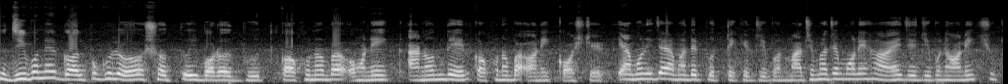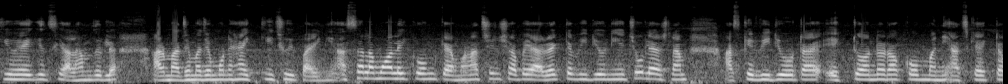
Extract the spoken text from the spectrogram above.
জীবনের গল্পগুলো সত্যই বড় অদ্ভুত। কখনো বা অনেক আনন্দের, কখনো বা অনেক কষ্টের। এমনই যায় আমাদের প্রত্যেকের জীবন। মাঝে মাঝে মনে হয় যে জীবনে অনেক সুখী হয়ে গেছি, আলহামদুলিল্লাহ, আর মাঝে মাঝে মনে হয় কিছুই পাইনি। আসসালামু আলাইকুম, কেমন আছেন সবাই? আরও একটা ভিডিও নিয়ে চলে আসলাম। আজকের ভিডিওটা একটু অন্যরকম মানে আজকে একটা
